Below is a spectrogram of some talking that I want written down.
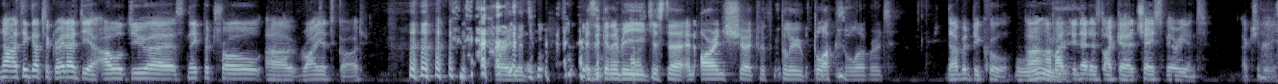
No, I think that's a great idea. I will do a Snake Patrol uh, Riot Guard. Very good. Is it going to be just a, an orange shirt with blue blocks all over it? That would be cool. Uh, I might do that as like a chase variant, actually,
